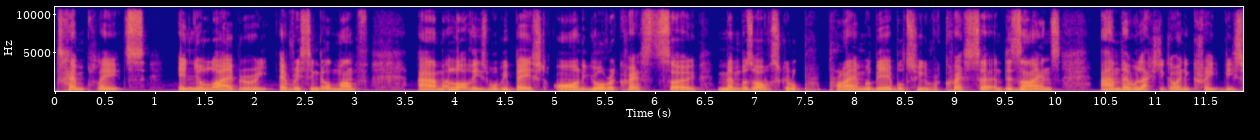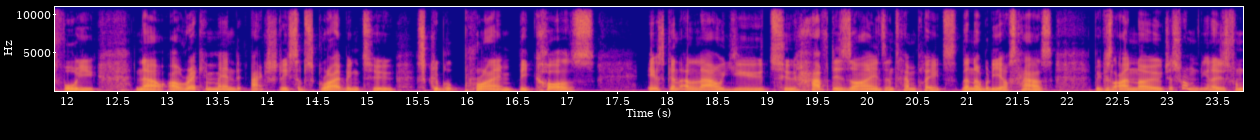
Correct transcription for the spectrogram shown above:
templates in your library every single month. Um, a lot of these will be based on your requests. So members of Sqribble Prime will be able to request certain designs and they will actually go in and create these for you. Now, I recommend actually subscribing to Sqribble Prime because it's going to allow you to have designs and templates that nobody else has. Because I know just from, you know, just from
